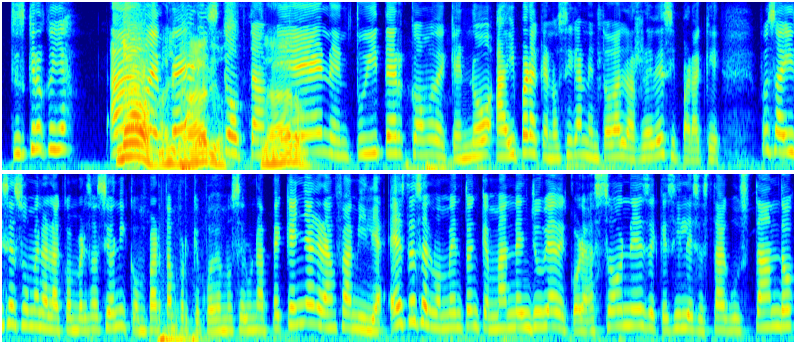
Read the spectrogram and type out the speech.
Entonces creo que ya. Ah, en Periscope también, en Twitter, como de que no, ahí para que nos sigan en todas las redes y para que pues ahí se sumen a la conversación y compartan porque podemos ser una pequeña gran familia. Este es el momento en que manden lluvia de corazones, de que sí les está gustando.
